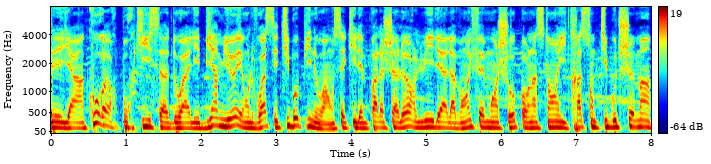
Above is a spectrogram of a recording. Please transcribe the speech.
il y a un coureur pour qui ça doit aller bien mieux. Et on le voit, c'est Thibaut Pinot. hein. On sait qu'il aime pas la chaleur. Lui, il est à l'avant. Il fait moins chaud. Pour l'instant, il trace son petit bout de chemin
